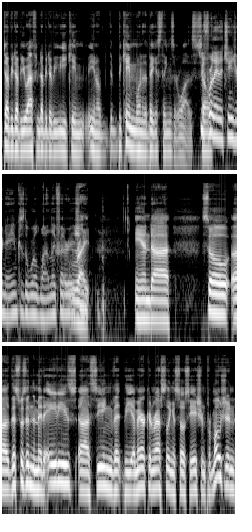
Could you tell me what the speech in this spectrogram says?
WWF and WWE came, you know, became one of the biggest things there was. So, Before they had to change their name because the World Wildlife Federation. right, and uh, so uh, this was in the mid '80s. Uh, seeing that the American Wrestling Association promotion,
